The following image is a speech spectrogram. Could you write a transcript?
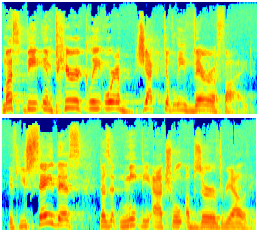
must be empirically or objectively verified. If you say this, does it meet the actual observed reality?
